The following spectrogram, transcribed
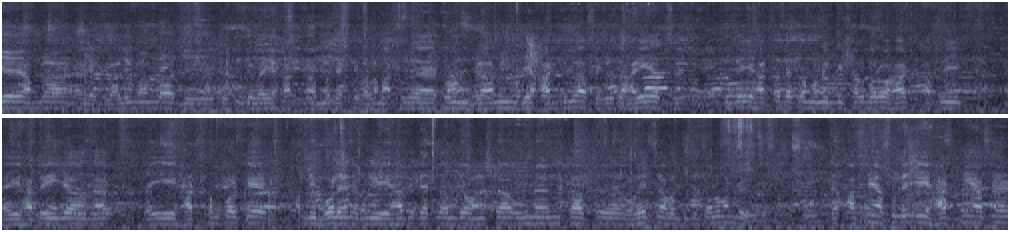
যে আমরা গোয়ালিমান্দা যে ঐতিহ্যবাহী হাটটা আমরা দেখতে পেলাম, আসলে এখন গ্রামীণ যে হাটগুলো আছে, এগুলো তো হারিয়ে যাচ্ছে। কিন্তু এই হাটটা দেখলাম অনেক বিশাল বড় হাট। আপনি এই হাটে ইজাদার তাই এই হাট সম্পর্কে আপনি বলেন এবং এই হাটে দেখলাম যে অনেকটা উন্নয়ন কাজ হয়েছে, আবার কিছু চলমান রয়েছে। তা আপনি আসলে এই হাট নিয়ে আপনার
